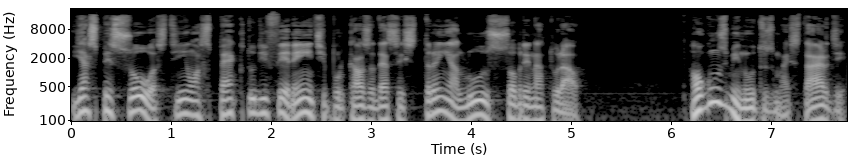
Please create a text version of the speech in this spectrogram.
e as pessoas tinham aspecto diferente por causa dessa estranha luz sobrenatural. Alguns minutos mais tarde,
